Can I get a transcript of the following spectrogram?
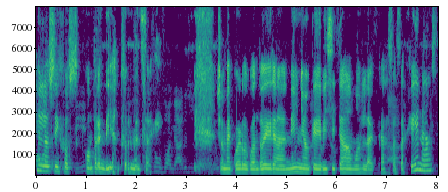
y los hijos comprendían todo el mensaje. Yo me acuerdo cuando era niño que visitábamos las casas ajenas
